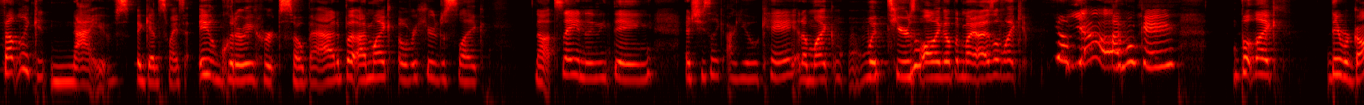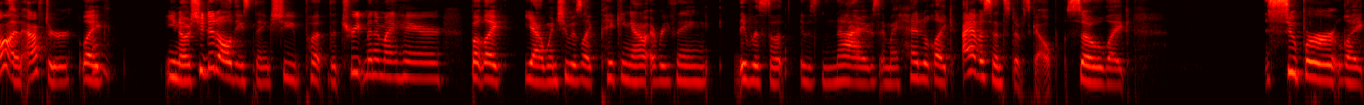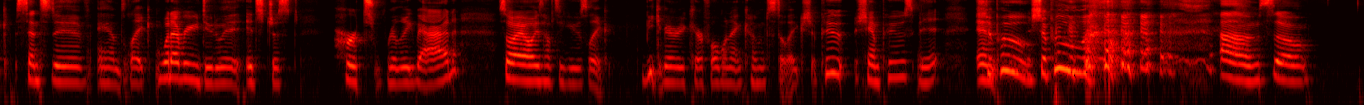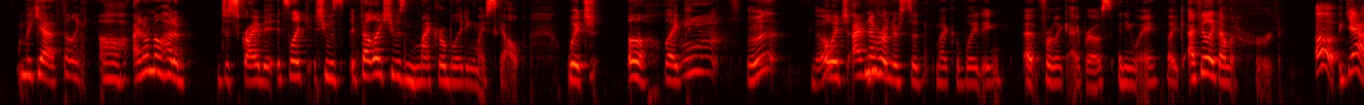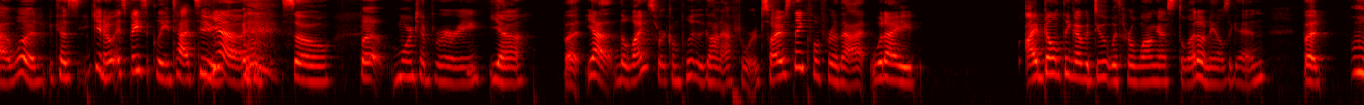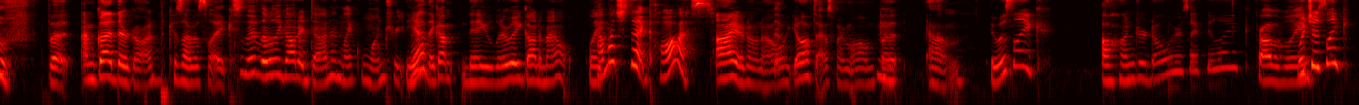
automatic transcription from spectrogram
Felt like knives against my. It literally hurt so bad. But I'm like over here, just like not saying anything. And she's like, "Are you okay?" And I'm like, with tears welling up in my eyes. I'm like, "Yeah, Yeah. I'm okay." But like, they were gone after. Like, you know, she did all these things. She put the treatment in my hair, but like, yeah, when she was like picking out everything, it was the it was the knives in my head. Like, I have a sensitive scalp, so like, super like sensitive and like whatever you do to it, it's just hurts really bad. So I always have to use like be very careful when it comes to like shampoo shampoos. and- Shampoo. shampoo. um. So, but yeah, I felt like oh, I don't know how to describe it. It's like she was. It felt like she was microblading my scalp, which ugh, like. No. Which I've never understood microblading uh, for like eyebrows anyway. Like I feel like that would hurt. Oh yeah, it would because you know it's basically a tattoo. Yeah. so but more temporary. Yeah. But yeah, the lice were completely gone afterwards. So I was thankful for that. Would I I don't think I would do it with her long ass stiletto nails again. But oof. But I'm glad they're gone because I was like, So they literally got it done in like one treatment. yeah, they got they literally got them out. Like How much did that cost? I don't know. You'll have to ask my mom, but um, it was like a hundred dollars. I feel like, Probably. which is like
